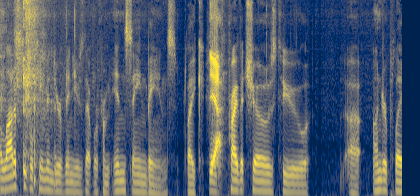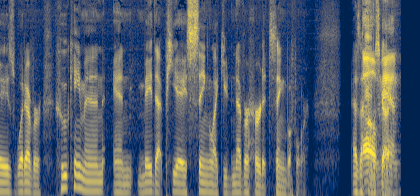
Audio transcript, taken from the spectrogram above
a lot of people came into your venues that were from insane bands, like yeah private shows to uh, underplays, whatever. Who came in and made that PA sing like you'd never heard it sing before? As a oh house man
